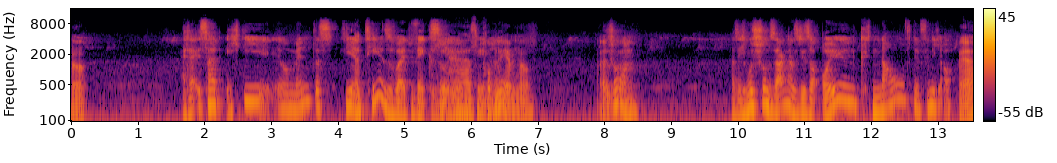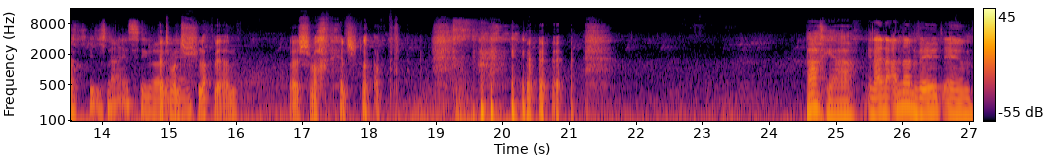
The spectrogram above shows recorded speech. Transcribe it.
Ne? Ja, da ist halt echt die im Moment das Klientel ja, so weit weg. So ja, ist ein ne? Problem, ne? Also, schon. Also ich muss schon sagen, also dieser Eulenknauf, den finde ich auch ja? richtig nice hier gerade. Könnte man ey. schlapp werden. Äh, schwach werden, schlapp. Ach ja, in einer anderen Welt. Ähm,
